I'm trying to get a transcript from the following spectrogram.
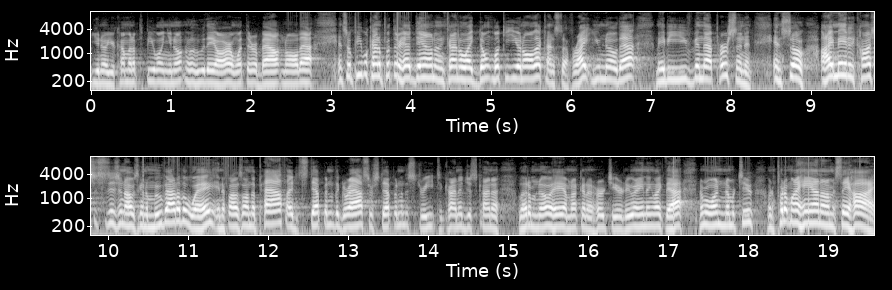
you know you're coming up to people and you don't know who they are and what they're about and all that. And so people kind of put their head down and kind of like don't look at you and all that kind of stuff, right? You know that. Maybe you've been that person. And, and so I made a conscious decision I was going to move out of the way, and if I was on the path, I'd step into the grass or step into the street to kind of just kind of let them know, hey, I'm not going to hurt you or do anything like that. Number one. Number two, I'm going to put up my hand and I'm going to say hi.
